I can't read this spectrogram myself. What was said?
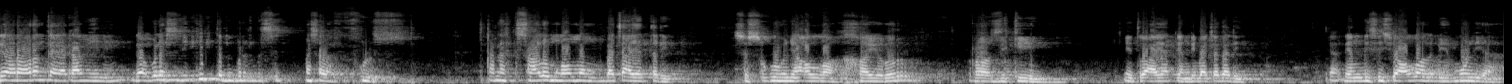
Jadi orang-orang kayak kami ini nggak boleh sedikit pun masalah fulus. Karena selalu ngomong baca ayat tadi. Sesungguhnya Allah khairur razikin. Itu ayat yang dibaca tadi. Ya, yang di sisi Allah lebih mulia.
